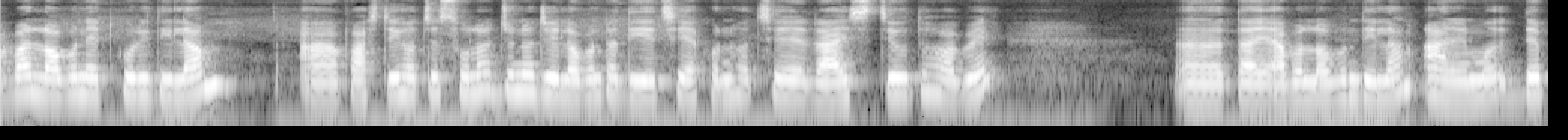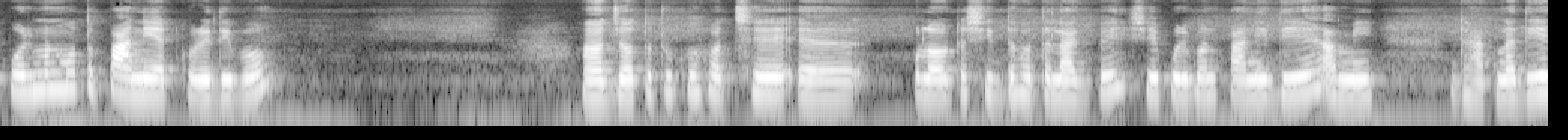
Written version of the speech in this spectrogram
আবার লবণ অ্যাড করে দিলাম। ফার্স্টেই হচ্ছে সোলার জন্য যে লবণটা দিয়েছি, এখন হচ্ছে রাইস যেহেতু হবে তাই আবার লবণ দিলাম। আর এর মধ্যে পরিমাণ মতো পানি অ্যাড করে দিব। যতটুকু হচ্ছে পোলাওটা সিদ্ধ হতে লাগবে, সেই পরিমাণ পানি দিয়ে আমি ঢাকনা দিয়ে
